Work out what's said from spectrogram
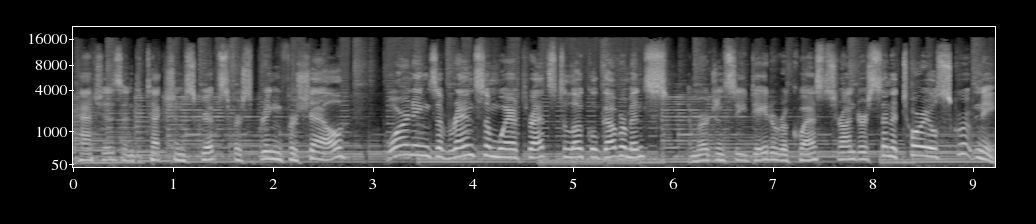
patches and detection scripts for Spring4shell, warnings of ransomware threats to local governments, emergency data requests are under senatorial scrutiny,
